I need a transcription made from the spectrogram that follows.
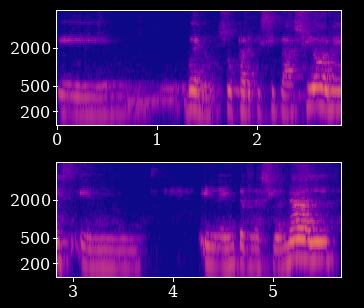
eh, bueno, sus participaciones en, en la internacional,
